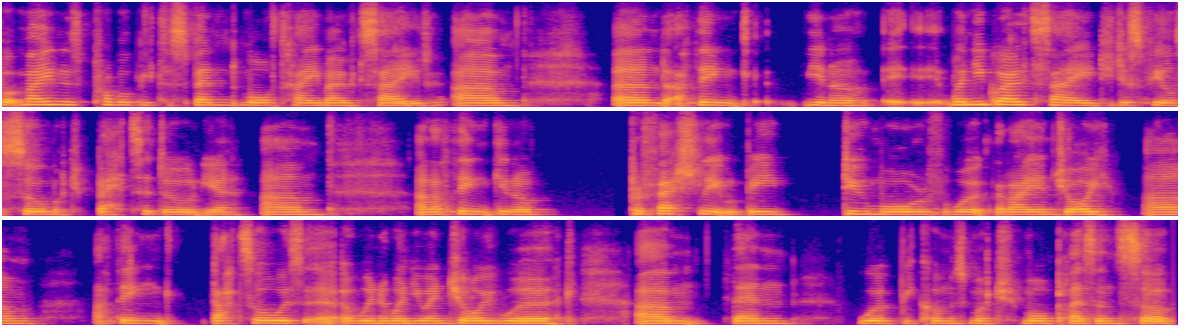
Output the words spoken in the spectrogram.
but mine is probably to spend more time outside. Um, and i think you know, it, when you go outside, you just feel so much better, don't you? Um, and I think, you know, professionally, it would be do more of the work that I enjoy. Um, I think that's always a, a winner when you enjoy work. Um, then work becomes much more pleasant. So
